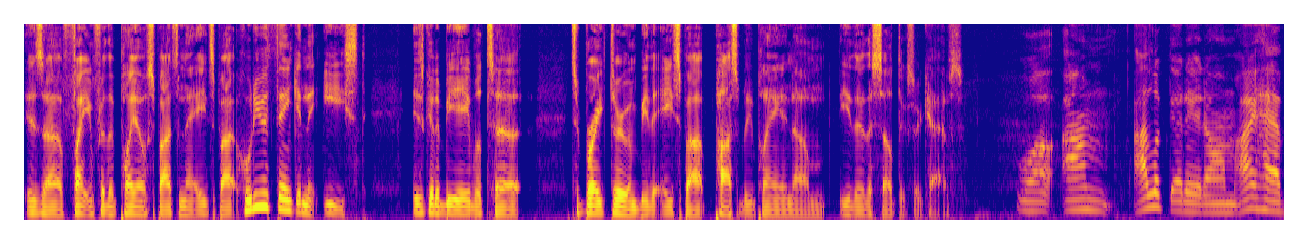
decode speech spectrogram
is uh fighting for the playoff spots in that eight spot. Who do you think in the East is going to be able to to break through and be the eight spot, possibly playing um either the Celtics or Cavs? Well, um, I looked at it. Um, I have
